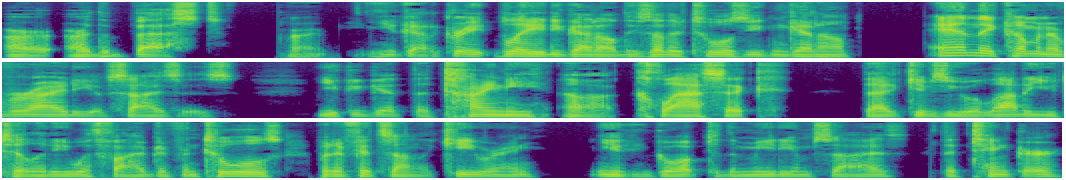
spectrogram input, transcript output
are are the best. Right. You got a great blade. You got all these other tools you can get them, and they come in a variety of sizes. You could get the tiny uh, classic that gives you a lot of utility with five different tools, but it fits on the keyring. You can go up to the medium size, the Tinker.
